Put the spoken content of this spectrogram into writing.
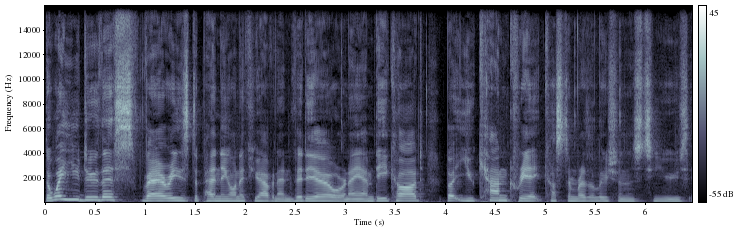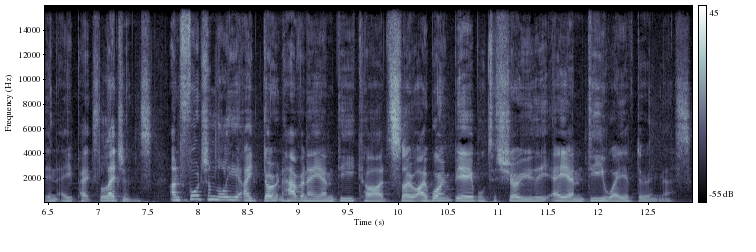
The way you do this varies depending on if you have an Nvidia or an AMD card, but you can create custom resolutions to use in Apex Legends. Unfortunately, I don't have an AMD card, so I won't be able to show you the AMD way of doing this.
